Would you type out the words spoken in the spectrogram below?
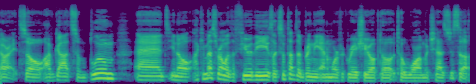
All right, so I've got some bloom and, you know, I can mess around with a few of these. Like sometimes I bring the anamorphic ratio up to, to one, which has just a,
